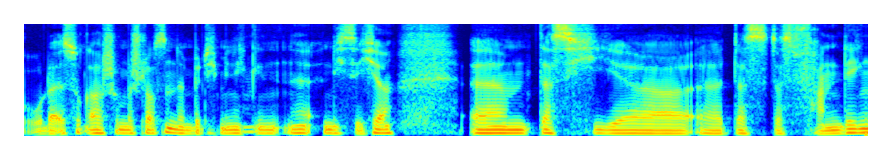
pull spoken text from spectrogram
oder ist sogar schon beschlossen, dann bin ich mir nicht, nicht sicher, ähm, dass hier äh, dass das Funding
